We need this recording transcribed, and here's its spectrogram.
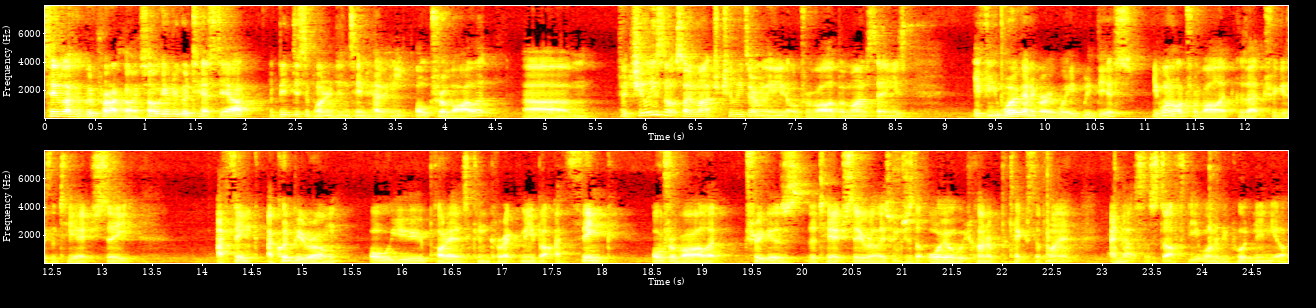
Seems like a good product though, so I'll give it a good test out. A bit disappointed it didn't seem to have any ultraviolet. Um, for chilies, not so much. Chilies don't really need ultraviolet, but my understanding is if you were going to grow weed with this, you want ultraviolet because that triggers the THC. I think, I could be wrong, all you potheads can correct me, but I think ultraviolet triggers the THC release, which is the oil which kind of protects the plant, and that's the stuff that you want to be putting in your.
